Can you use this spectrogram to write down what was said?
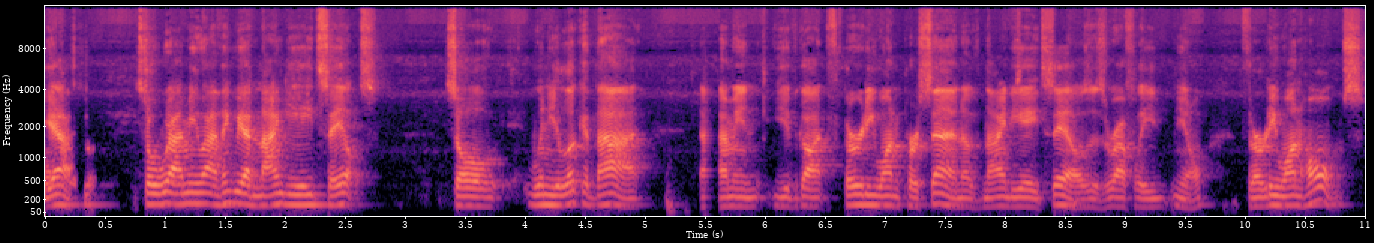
yeah. So, so, I mean, I think we had 98 sales. So when you look at that, I mean, you've got 31% of 98 sales is roughly, you know, 31 homes.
